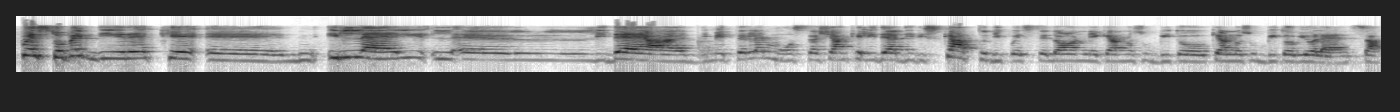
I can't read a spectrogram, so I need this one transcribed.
Questo per dire che eh, in lei eh, l'idea di metterla in mostra c'è anche l'idea di riscatto di queste donne che hanno subito, che hanno subito violenza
